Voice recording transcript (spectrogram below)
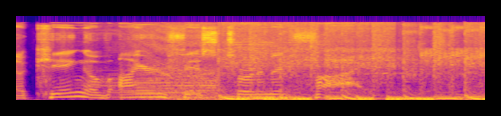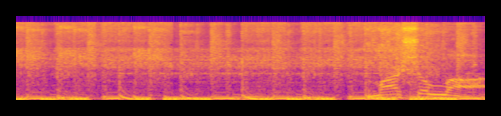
The King of Iron Fist Tournament 5. Marshall Law.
